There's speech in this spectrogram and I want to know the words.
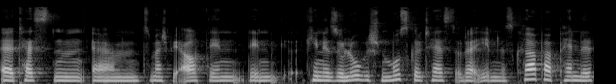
Äh, testen, ähm, zum Beispiel auch den, den kinesiologischen Muskeltest oder eben das Körperpendel.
